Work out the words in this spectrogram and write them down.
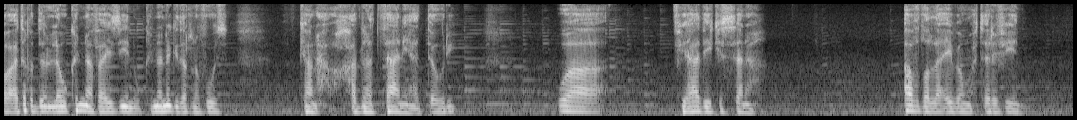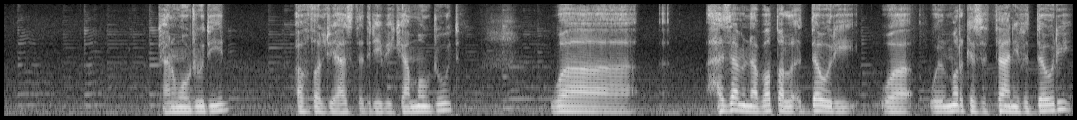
أو أعتقد إن لو كنا فايزين وكنا نقدر نفوز كان أخذنا الثاني على الدوري. وفي هذيك السنة أفضل لعيبة محترفين كانوا موجودين. أفضل جهاز تدريبي كان موجود. وهزمنا بطل الدوري والمركز الثاني في الدوري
